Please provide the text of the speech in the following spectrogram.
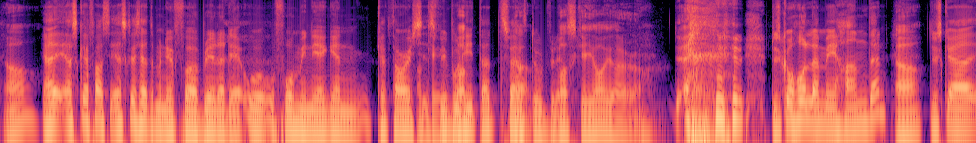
Ja. Jag, jag, ska, fast, jag ska sätta mig ner och förbereda det och, och få min egen catharsis. Okej, Vi borde vad- hitta ett svenskt Ja, ord för det. Vad ska jag göra då? du ska hålla mig i handen. Ja. Du ska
